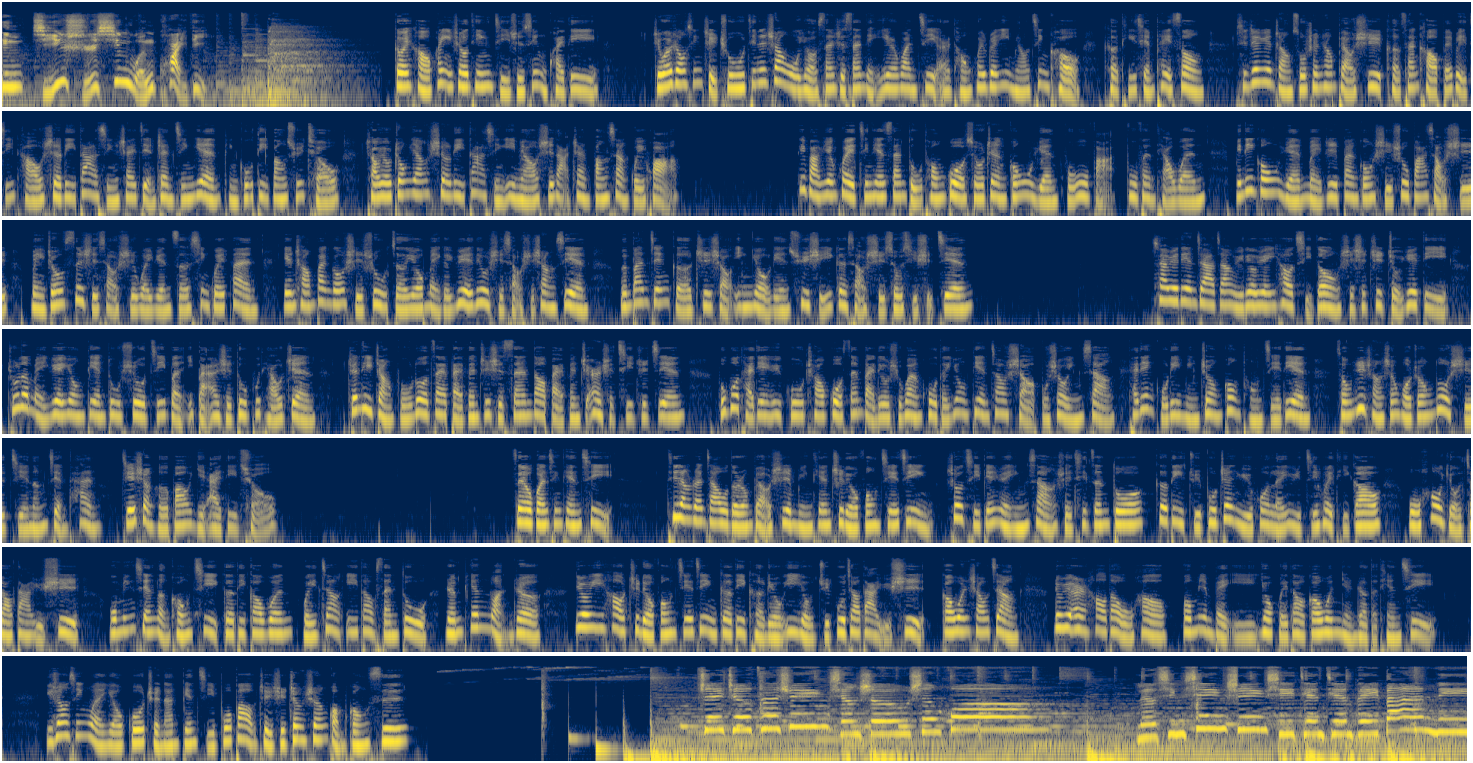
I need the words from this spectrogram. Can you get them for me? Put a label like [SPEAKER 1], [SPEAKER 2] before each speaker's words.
[SPEAKER 1] 听即时新闻快递。
[SPEAKER 2] 各位好，欢迎收听即时新闻快递。指挥中心指出，今天上午有三十三点一二万剂儿童辉瑞疫苗进口，可提前配送。行政院长苏贞昌表示，可参考北北基桃设立大型筛检站经验，评估地方需求，朝由中央设立大型疫苗实打站方向规划。立法院会今天三读通过修正公务员服务法部分条文，民立公务员每日办公时数八小时，每周四十小时为原则性规范，延长办公时数则由每个月六十小时上限，轮班间隔至少应有连续十一个小时休息时间。下月电价将于六月一号启动，实施至九月底。除了每月用电度数基本一百二十度不调整。整体涨幅落在百分之十三到百分之二十七之间。不过，台电预估超过三百六十万户的用电较少，不受影响。台电鼓励民众共同节电，从日常生活中落实节能减碳，节省荷包也爱地球。最后关心天气，气象专家吴德荣表示，明天滞留风接近，受其边缘影响，水汽增多，各地局部阵雨或雷雨机会提高，午后有较大雨势。无明显冷空气，各地高温微降一到三度，仍偏暖热。六月一号滞留风接近，各地可留意有局部较大雨势，高温稍降。六月二号到五号，封面北移，又回到高温炎热的天气。以上新闻由郭纯南编辑播报，这里是正声广播公司。
[SPEAKER 3] 追求资讯，享受生活，流星星讯息，天天陪伴你。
